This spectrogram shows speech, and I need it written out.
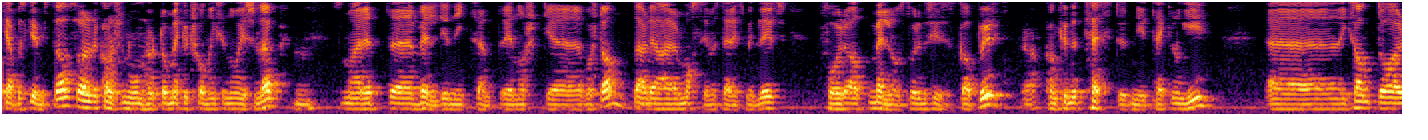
Campus Grimstad så har dere kanskje noen hørt om Mechatronics Innovation Lab, som er et uh, veldig unikt senter i norsk uh, forstand, der det er masse investeringsmidler for at mellomstore industriselskaper Ja. kan kunne teste ut ny teknologi. Eh, ikke sant? Du har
